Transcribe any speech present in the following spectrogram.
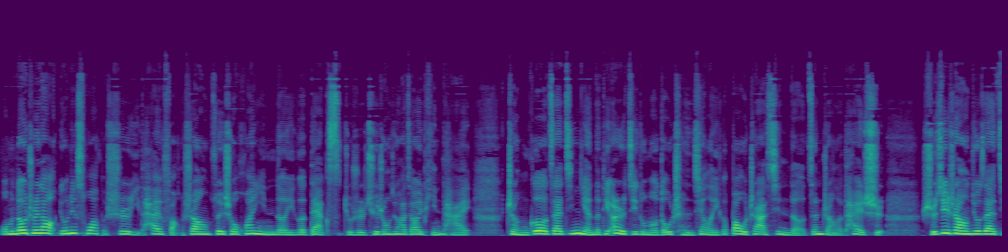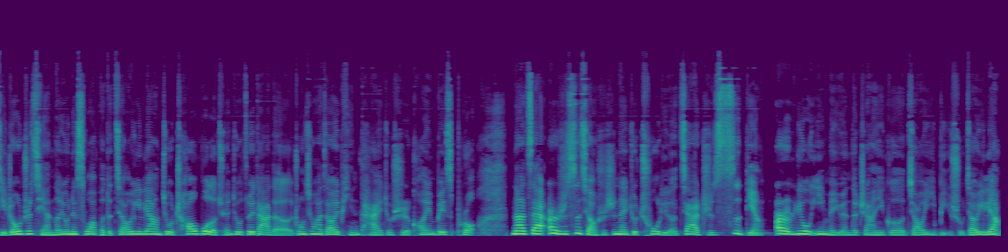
我们都知道，Uniswap 是以太坊上最受欢迎的一个 DEX，就是去中心化交易平台。整个在今年的第二季度呢，都呈现了一个爆炸性的增长的态势。实际上，就在几周之前呢，Uniswap 的交易量就超过了全球最大的中心化交易平台，就是 Coinbase Pro。那在二十四小时之内就处理了价值四点二六亿美元的这样一个交易笔数、交易量。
